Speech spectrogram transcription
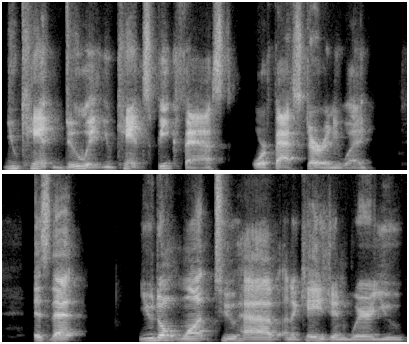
you can't do it, you can't speak fast or faster anyway, is that you don't want to have an occasion where you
